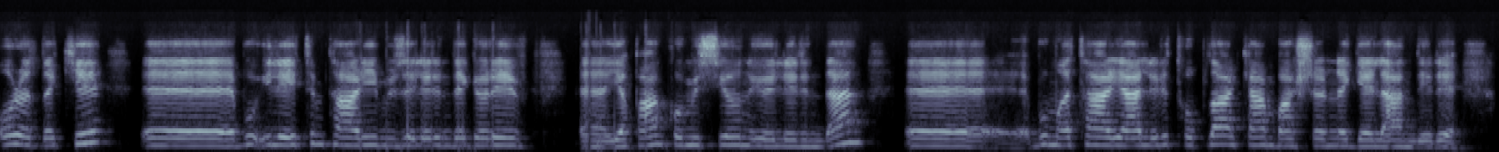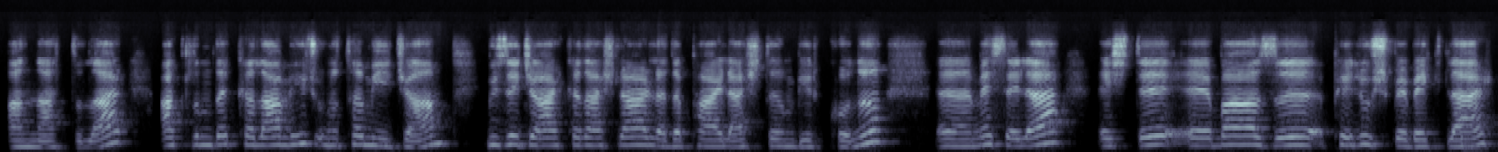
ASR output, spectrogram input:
oradaki e, bu İl Tarihi Müzelerinde görev e, yapan komisyon üyelerinden e, bu materyalleri toplarken başlarına gelenleri anlattılar. Aklımda kalan ve hiç unutamayacağım müzeci arkadaşlarla da paylaştığım bir konu. E, mesela işte e, bazı peluş bebekler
